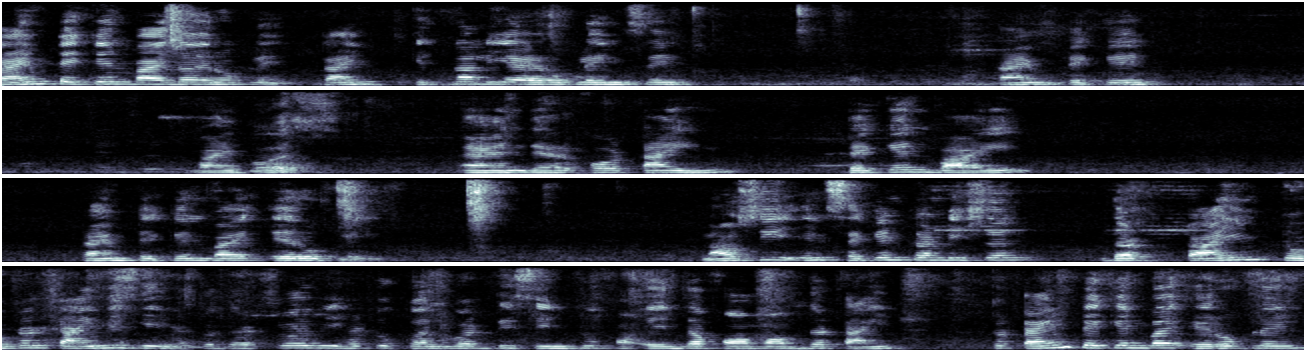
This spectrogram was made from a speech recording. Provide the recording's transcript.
Time taken by the aeroplane time कितना लिया एरोप्लेन से? Time taken by bus and therefore time taken by time taken by aeroplane now see in second condition the time total time is given तो that's why we have to convert this in to in the form of the time तो time taken by aeroplane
